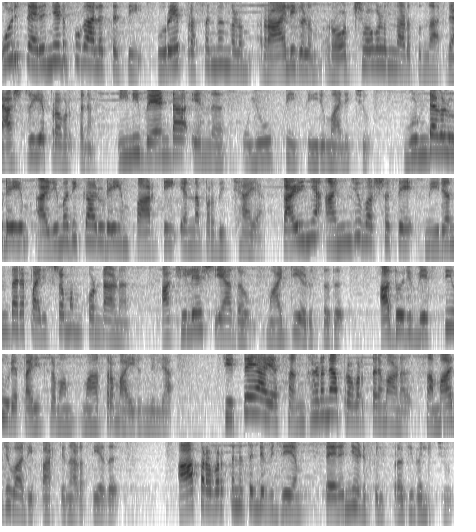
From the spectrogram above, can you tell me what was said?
ഒരു തെരഞ്ഞെടുപ്പ് കാലത്തെത്തി കുറെ പ്രസംഗങ്ങളും റാലികളും റോഡ് ഷോകളും നടത്തുന്ന രാഷ്ട്രീയ പ്രവർത്തനം ഇനി വേണ്ട എന്ന് യു തീരുമാനിച്ചു. ഗുണ്ടകളുടെയും അഴിമതിക്കാരുടെയും പാർട്ടി എന്ന പ്രതിച്ഛായ കഴിഞ്ഞ അഞ്ചു വർഷത്തെ നിരന്തര പരിശ്രമം കൊണ്ടാണ് അഖിലേഷ് യാദവ് മാറ്റിയെടുത്തത്. അതൊരു വ്യക്തിയുടെ പരിശ്രമം മാത്രമായിരുന്നില്ല. ചിട്ടയായ സംഘടനാ പ്രവർത്തനമാണ് സമാജ്വാദി പാർട്ടി നടത്തിയത്. ആ പ്രവർത്തനത്തിന്റെ വിജയം തെരഞ്ഞെടുപ്പിൽ പ്രതിഫലിച്ചു.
